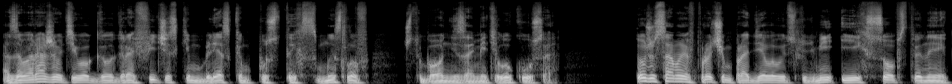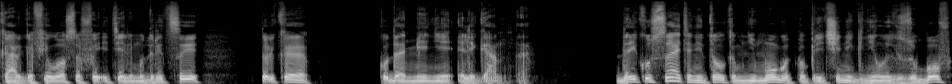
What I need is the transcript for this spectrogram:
а завораживать его голографическим блеском пустых смыслов, чтобы он не заметил укуса. То же самое, впрочем, проделывают с людьми и их собственные карго-философы и телемудрецы, только куда менее элегантно. Да и кусать они толком не могут по причине гнилых зубов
